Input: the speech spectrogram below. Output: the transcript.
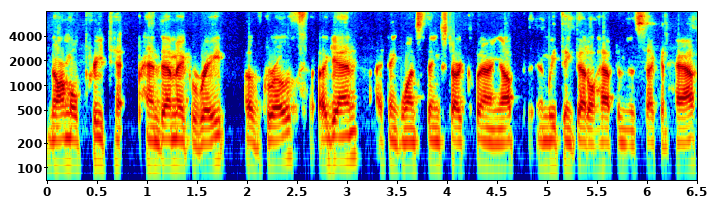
normal pre-pandemic rate of growth again. I think once things start clearing up, and we think that'll happen in the second half.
